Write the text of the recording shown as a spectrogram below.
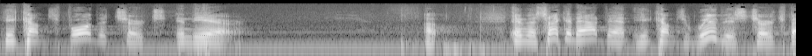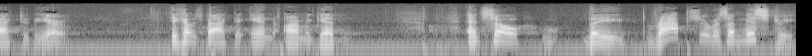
he comes for the church in the air. Uh, in the second advent, he comes with his church back to the earth. He comes back to end Armageddon. And so the rapture was a mystery.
